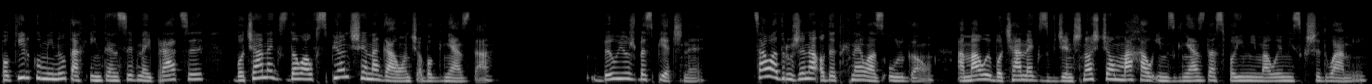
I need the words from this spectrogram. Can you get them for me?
Po kilku minutach intensywnej pracy bocianek zdołał wspiąć się na gałąź obok gniazda. Był już bezpieczny. Cała drużyna odetchnęła z ulgą, a mały bocianek z wdzięcznością machał im z gniazda swoimi małymi skrzydłami.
